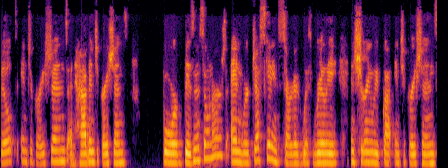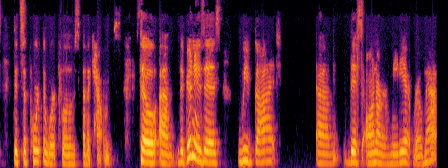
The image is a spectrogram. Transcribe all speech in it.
built integrations and have integrations for business owners and we're just getting started with really ensuring we've got integrations that support the workflows of accountants. So um, the good news is we've got um, this on our immediate roadmap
